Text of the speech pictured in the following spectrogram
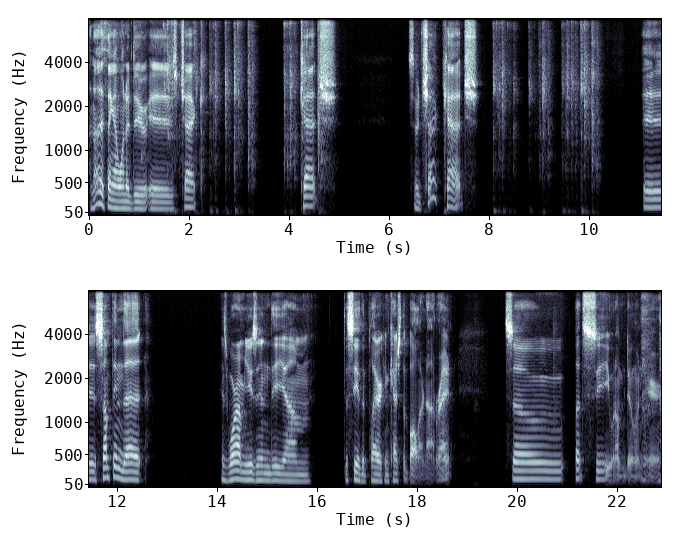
another thing I want to do is check catch. So check catch is something that is where I'm using the um, to see if the player can catch the ball or not, right? So let's see what I'm doing here.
